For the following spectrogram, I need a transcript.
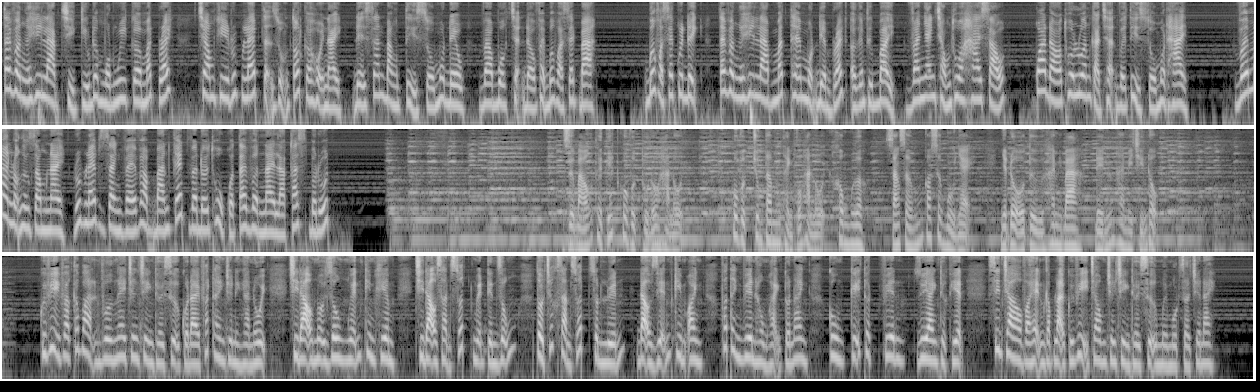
Tay vợt người Hy Lạp chỉ cứu được một nguy cơ mất break, trong khi Rublev tận dụng tốt cơ hội này để san bằng tỷ số một đều và buộc trận đấu phải bước vào set 3. Bước vào set quyết định, tay vợt người Hy Lạp mất thêm một điểm break ở game thứ 7 và nhanh chóng thua 2-6, qua đó thua luôn cả trận với tỷ số 1-2. Với màn lội ngược dòng này, Rublev giành vé vào bán kết và đối thủ của tay vợt này là Casper Ruud. Dự báo thời tiết khu vực thủ đô Hà Nội. Khu vực trung tâm thành phố Hà Nội không mưa, sáng sớm có sương mù nhẹ, nhiệt độ từ 23 đến 29 độ. Quý vị và các bạn vừa nghe chương trình thời sự của Đài Phát thanh Truyền hình Hà Nội, chỉ đạo nội dung Nguyễn Kim Khiêm, chỉ đạo sản xuất Nguyễn Tiến Dũng, tổ chức sản xuất Xuân Luyến, đạo diễn Kim Oanh, phát thanh viên Hồng Hạnh Tuấn Anh cùng kỹ thuật viên Duy Anh thực hiện. Xin chào và hẹn gặp lại quý vị trong chương trình thời sự 11 giờ trưa nay.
